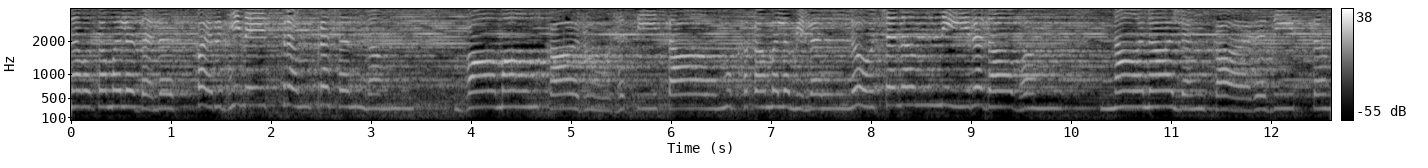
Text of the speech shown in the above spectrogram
नवकमलदलस्पर्धिनेत्रं प्रसन्नं वामाङ्कारूढतीतामुखकमलमिलल्लोचनं नीरदाभं नानालङ्कारदीप्तं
